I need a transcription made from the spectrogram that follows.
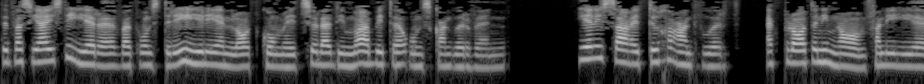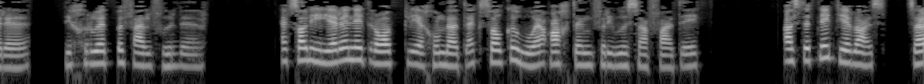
Dit was juist die Heere wat ons drie hierheen laat kom het, zodat die Moabite ons kan oorwin. Elisa het toegeantwoord, ik praat in die naam van die Heere, die groot bevelvoerder. Ik zal die Heere net raadpleeg, omdat ik zulke hoge achting vir Joosafat het. As dit net jy was, zou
